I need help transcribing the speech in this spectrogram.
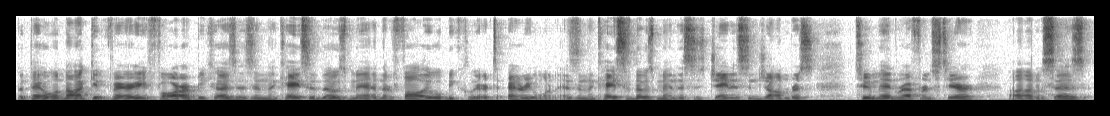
But they will not get very far, because as in the case of those men, their folly will be clear to everyone. As in the case of those men, this is Jannes and Jambres, two men referenced here. Um, it says,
